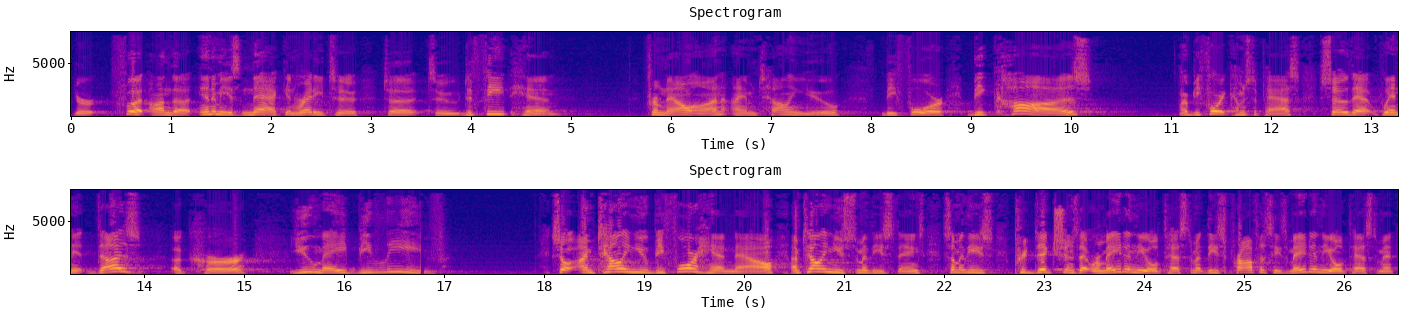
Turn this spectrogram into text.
your foot on the enemy's neck and ready to, to, to defeat him. From now on, I am telling you before, because, or before it comes to pass, so that when it does occur, you may believe. So I'm telling you beforehand now, I'm telling you some of these things, some of these predictions that were made in the Old Testament, these prophecies made in the Old Testament,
